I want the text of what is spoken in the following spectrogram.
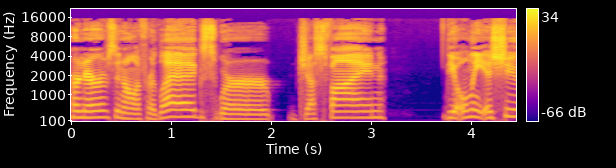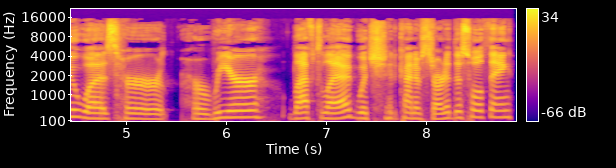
Her nerves and all of her legs were just fine. The only issue was her her rear left leg, which had kind of started this whole thing,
